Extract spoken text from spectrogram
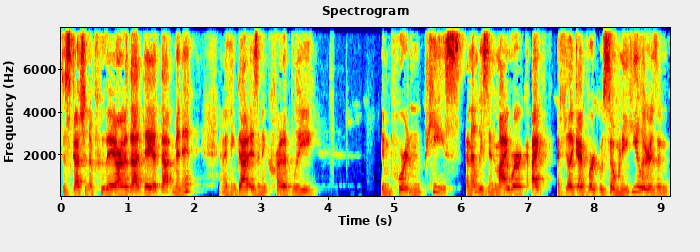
discussion of who they are that day at that minute. And i think that is an incredibly important piece. And at least in my work I, I feel like i've worked with so many healers and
